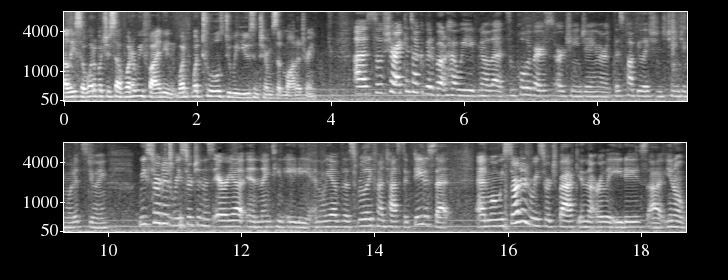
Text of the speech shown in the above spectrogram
Elisa, what about yourself? What are we finding? What, what tools do we use in terms of monitoring? Uh, so sure, I can talk a bit about how we know that some polar bears are changing, or this population is changing, what it's doing. We started research in this area in 1980, and we have this really fantastic data set. And when we started research back in the early 80s, uh, you know,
